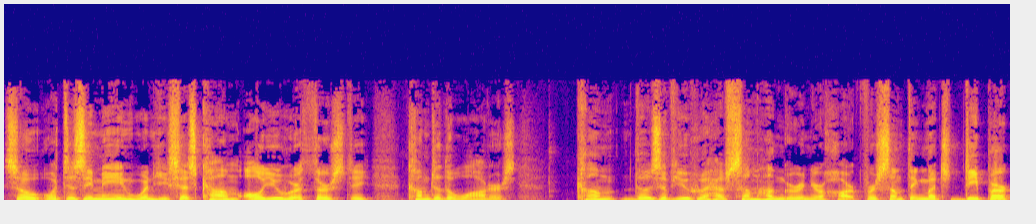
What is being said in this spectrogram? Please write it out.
So, what does he mean when he says, Come, all you who are thirsty, come to the waters? Come, those of you who have some hunger in your heart for something much deeper,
